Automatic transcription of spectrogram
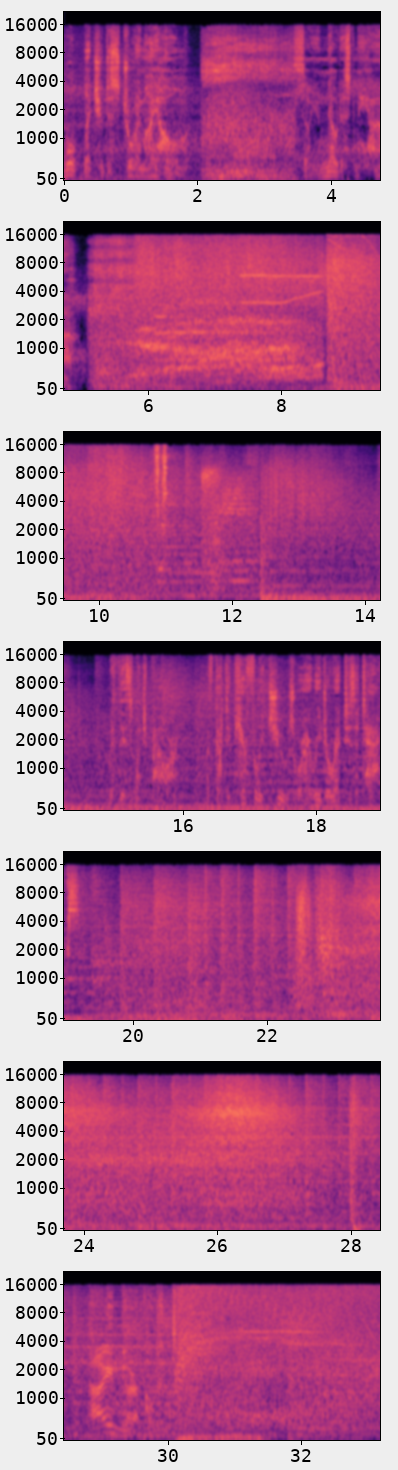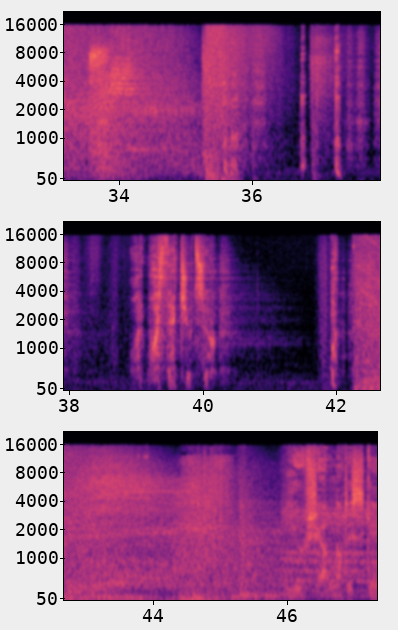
won't let you destroy my home. So you noticed me, huh? With this much power, I've got to carefully choose where I redirect his attacks. I'm your opponent. What was that jutsu? You shall not escape.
